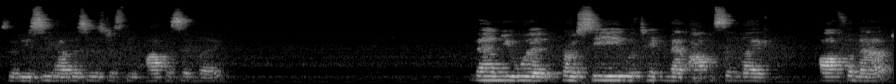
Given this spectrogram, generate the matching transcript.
So do you see how this is just the opposite leg? Then you would proceed with taking that opposite leg off the mat.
